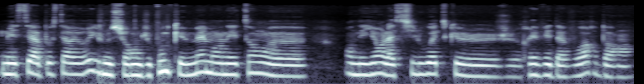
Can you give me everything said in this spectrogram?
Mais c'est a posteriori que je me suis rendu compte que même en étant en ayant la silhouette que je rêvais d'avoir, ben,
